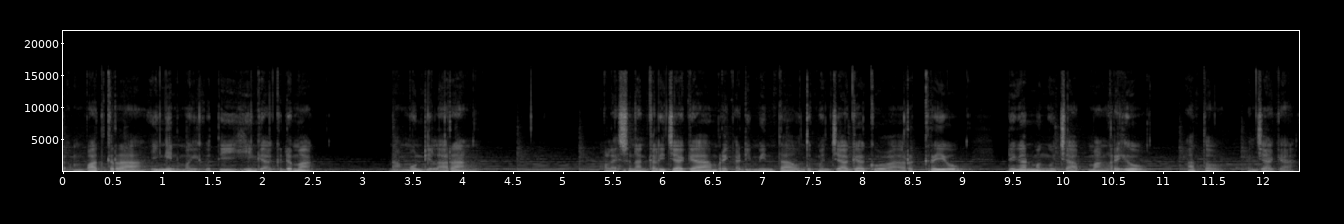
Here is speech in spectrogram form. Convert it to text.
keempat kera ingin mengikuti hingga ke Demak namun dilarang. Oleh Sunan Kalijaga, mereka diminta untuk menjaga Gua Kreo dengan mengucap Mangreho atau menjaga.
